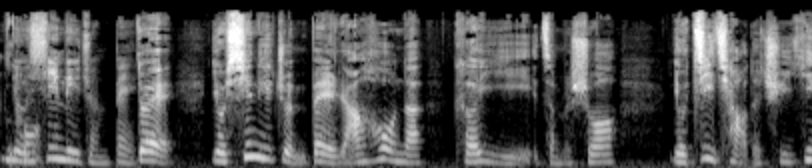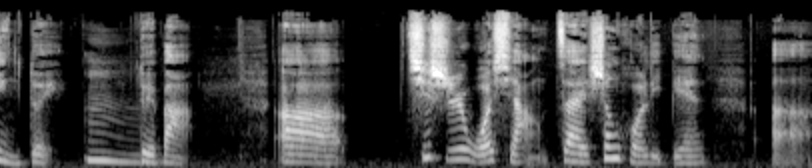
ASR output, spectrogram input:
有心理准备。对，有心理准备，然后呢，可以怎么说？有技巧的去应对，嗯，对吧？啊、其实我想在生活里边，呃，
